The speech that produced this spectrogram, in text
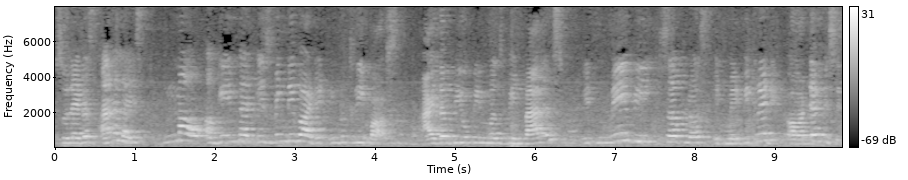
So let us analyze now again that is being divided into three parts. Either BOP must be in balance, it may be surplus, it may be credit uh, deficit.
